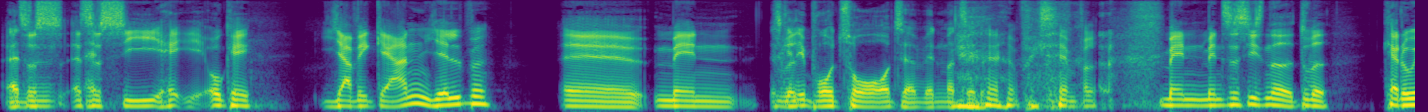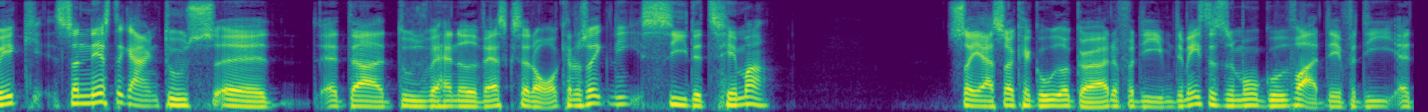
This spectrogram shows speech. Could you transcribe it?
Altså, altså, altså sige, hey, okay, jeg vil gerne hjælpe, øh, men... Jeg skal lige bruge to år til at vende mig til det. for eksempel. Men, men så sige sådan noget, du ved, kan du ikke, så næste gang du, øh, at der, du vil have noget vasksæt over, kan du så ikke lige sige det til mig, så jeg så kan gå ud og gøre det, fordi det meste så må gå ud fra, at det er fordi, at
